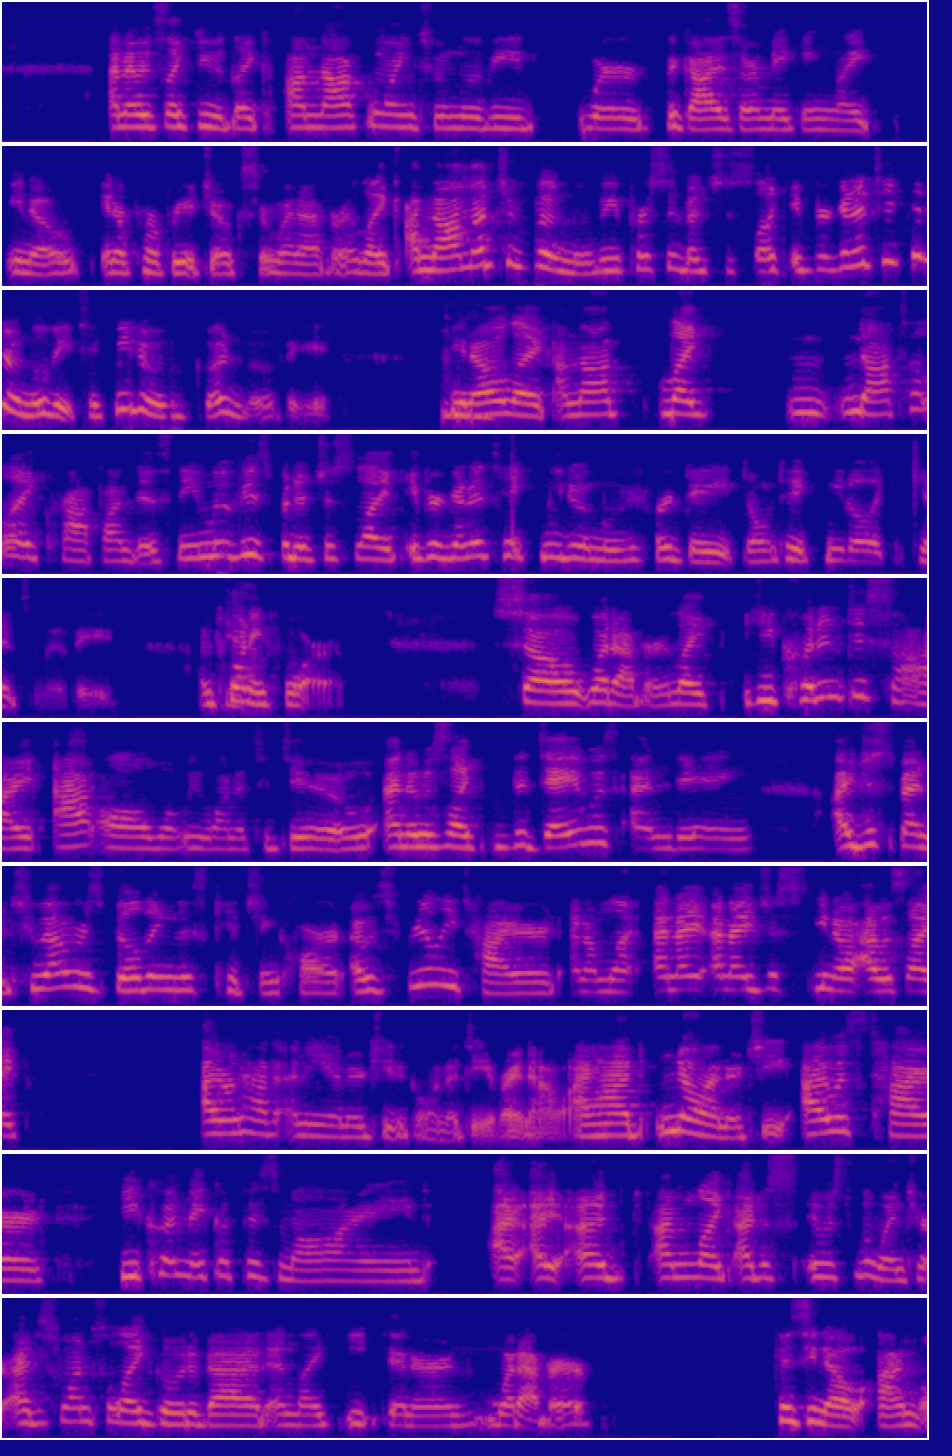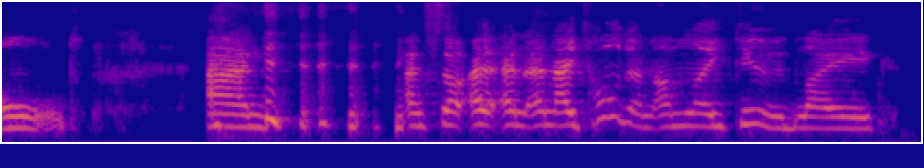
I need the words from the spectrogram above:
And I was like, dude, like, I'm not going to a movie where the guys are making like you know inappropriate jokes or whatever like i'm not much of a movie person but just like if you're gonna take me to a movie take me to a good movie mm-hmm. you know like i'm not like n- not to like crap on disney movies but it's just like if you're gonna take me to a movie for a date don't take me to like a kids movie i'm 24 yeah. so whatever like he couldn't decide at all what we wanted to do and it was like the day was ending I just spent two hours building this kitchen cart. I was really tired, and I'm like, and I and I just, you know, I was like, I don't have any energy to go on a date right now. I had no energy. I was tired. He couldn't make up his mind. I, I, I I'm like, I just, it was the winter. I just wanted to like go to bed and like eat dinner and whatever. Cause you know, I'm old. And, and so, and, and I told him, I'm like, dude, like,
